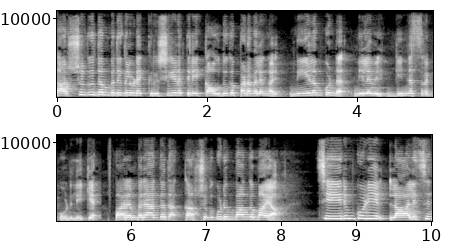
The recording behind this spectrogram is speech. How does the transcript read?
കർഷക ദമ്പതികളുടെ കൃഷിയിടത്തിലെ കൗതുക പടവലങ്ങൾ നീളം കൊണ്ട് നിലവിൽ ഗിന്നസ് റെക്കോർഡിലേക്ക്. പരമ്പരാഗത കർഷക കുടുംബാംഗമായ ചേരുംകുഴിയിൽ ലാലിച്ചൻ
